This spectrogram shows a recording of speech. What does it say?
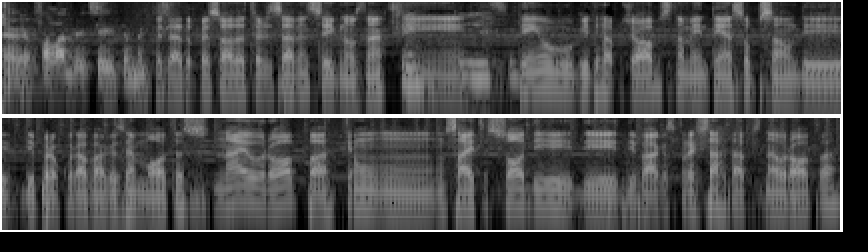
Eu ia falar desse aí também. Pois é, do pessoal da 37 Signals, né? Sim. Tem, Isso. tem o GitHub Jobs, também tem essa opção de, de procurar vagas remotas. Na Europa, tem um, um- um site só de, de, de vagas para startups na Europa.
